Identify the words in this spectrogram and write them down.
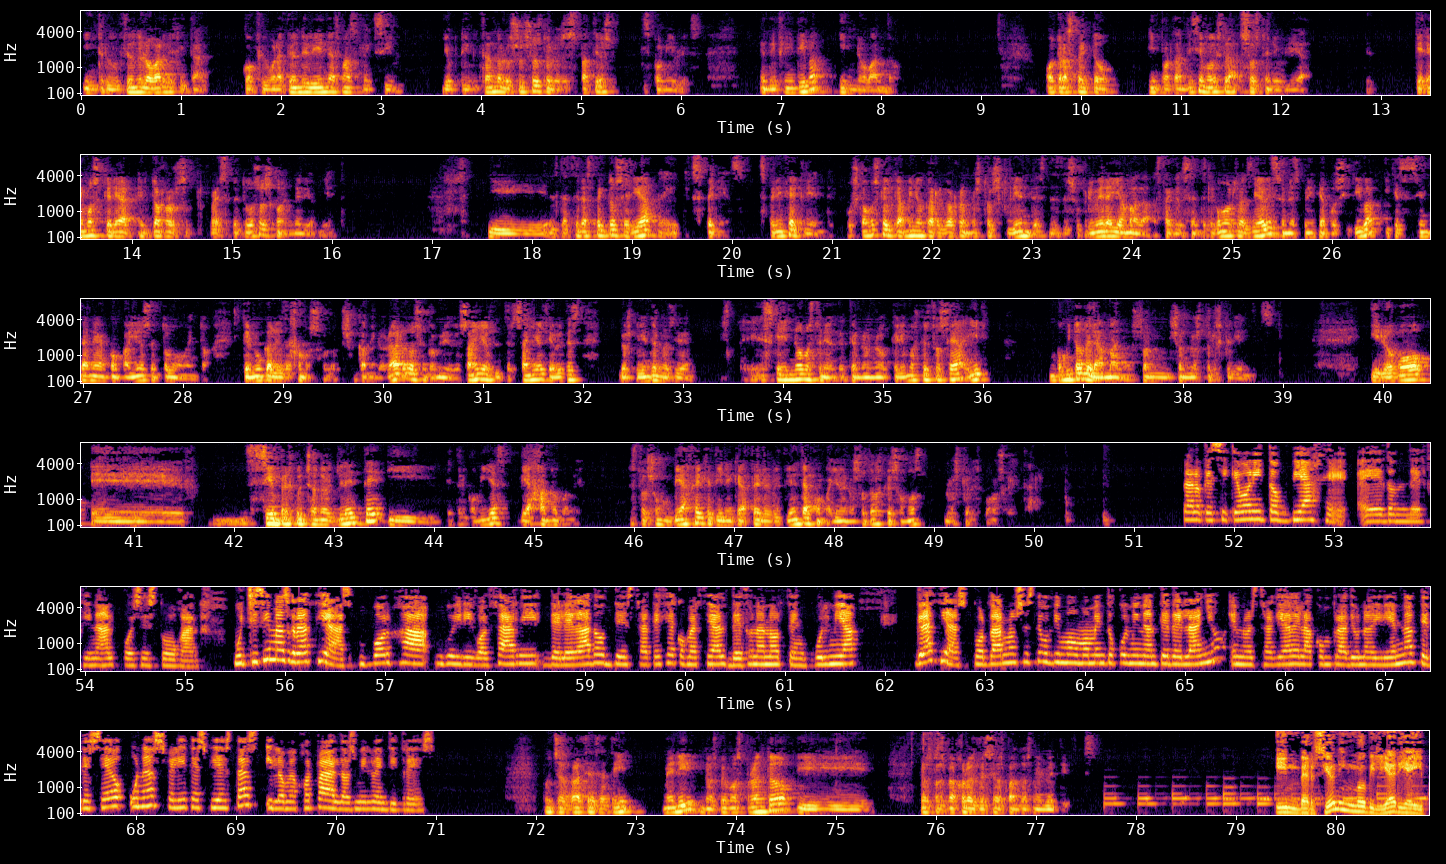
introducción del hogar digital, configuración de viviendas más flexible y optimizando los usos de los espacios disponibles. En definitiva, innovando. Otro aspecto importantísimo es la sostenibilidad. Queremos crear entornos respetuosos con el medio ambiente. Y el tercer aspecto sería eh, experiencia de cliente. Buscamos que el camino que recorren nuestros clientes desde su primera llamada hasta que les entregamos las llaves sea una experiencia positiva y que se sientan acompañados en todo momento. Que nunca les dejemos solos. Es un camino largo, es un camino de dos años, de tres años y a veces los clientes nos dicen, es que no hemos tenido atención, no, no, queremos que esto sea ir un poquito de la mano, son, son nuestros clientes. Y luego, eh, siempre escuchando al cliente y, entre comillas, viajando con él. Esto es un viaje que tiene que hacer el cliente acompañado de nosotros, que somos los que les podemos gritar. Claro que sí, qué bonito viaje eh, donde al final pues es tu hogar. Muchísimas gracias, Borja Guirigolzarri, delegado de Estrategia Comercial de Zona Norte en Culmia. Gracias por darnos este último momento culminante del año en nuestra guía de la compra de una vivienda. Te deseo unas felices fiestas y lo mejor para el 2023. Muchas gracias a ti, Meli. Nos vemos pronto y nuestros mejores deseos para el 2023. Inversión inmobiliaria y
